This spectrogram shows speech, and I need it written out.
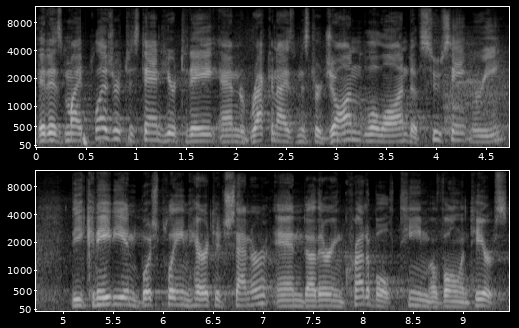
It is my pleasure to stand here today and recognize Mr. John Lalonde of Sault Ste. Marie, the Canadian Bush Plane Heritage Centre, and uh, their incredible team of volunteers.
